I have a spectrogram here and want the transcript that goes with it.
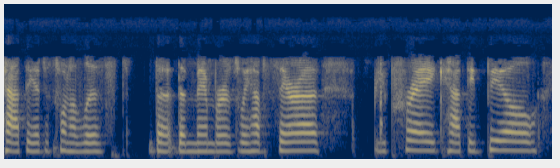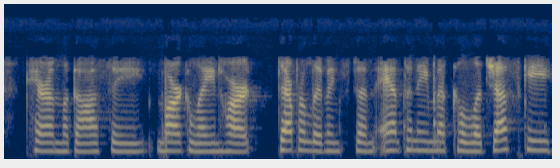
Kathy. I just want to list the the members. We have Sarah Bupre, Kathy Biehl, Karen Lagasse, Mark Lanehart, Deborah Livingston, Anthony Mikolajewski,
